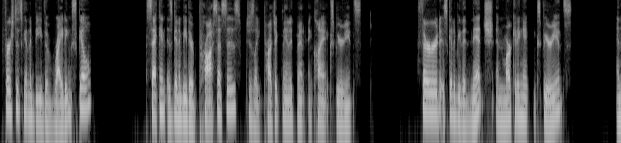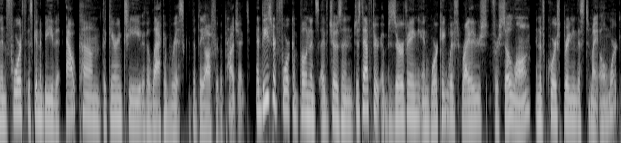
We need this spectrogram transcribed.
first is going to be the writing skill. Second is going to be their processes, which is like project management and client experience. Third is going to be the niche and marketing experience. And then fourth is going to be the outcome, the guarantee, or the lack of risk that they offer the project. And these are four components I've chosen just after observing and working with writers for so long. And of course, bringing this to my own work.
